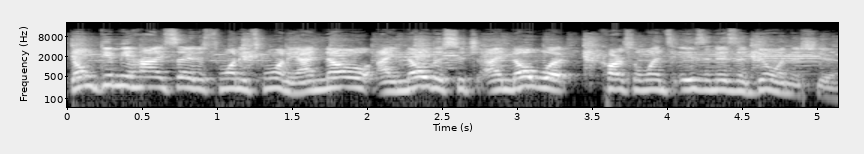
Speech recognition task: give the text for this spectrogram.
Don't give me hindsight as 2020. I know, I know this. I know what Carson Wentz is and isn't doing this year.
